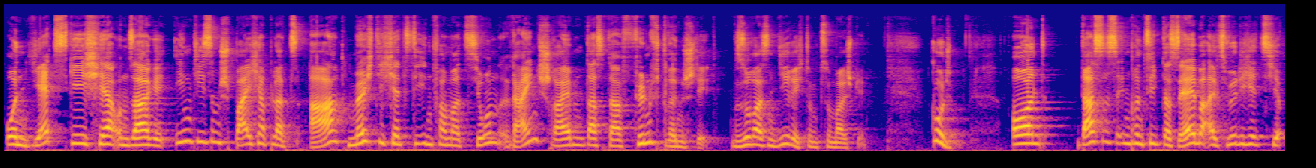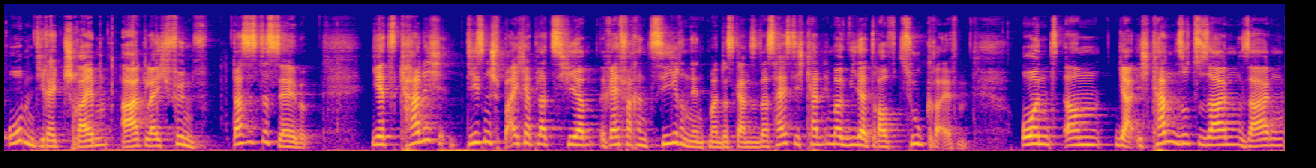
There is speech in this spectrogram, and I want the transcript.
Und jetzt gehe ich her und sage, in diesem Speicherplatz A möchte ich jetzt die Information reinschreiben, dass da 5 drin steht. Sowas in die Richtung zum Beispiel. Gut. Und das ist im Prinzip dasselbe, als würde ich jetzt hier oben direkt schreiben, A gleich 5. Das ist dasselbe. Jetzt kann ich diesen Speicherplatz hier referenzieren, nennt man das Ganze. Das heißt, ich kann immer wieder drauf zugreifen. Und ähm, ja, ich kann sozusagen sagen,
